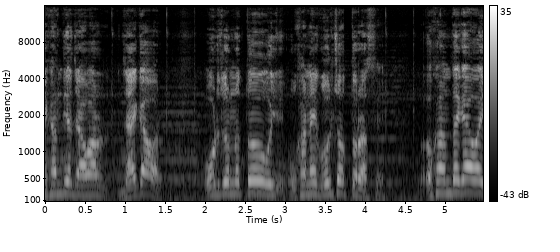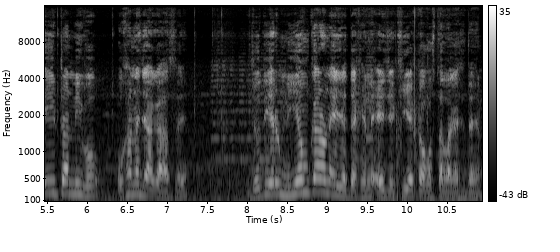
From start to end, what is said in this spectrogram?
এখান দিয়ে যাওয়ার জায়গা ওর? ওর জন্য তো ওই ওখানে গোল চত্বর আছে। ওখান থেকে ওই ইউটার নিব, ওখানে জায়গা আছে। যদি এর নিয়ম কারণ, এই যে দেখেন, এই যে কি একটা অবস্থা লাগাইছে, দেখেন।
